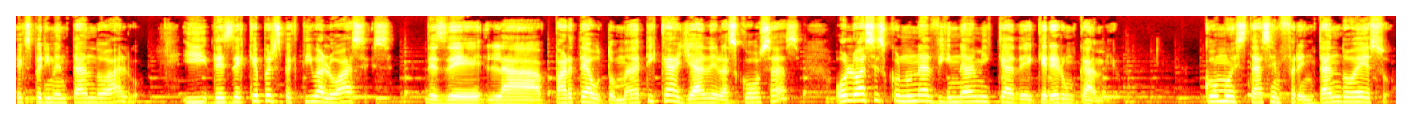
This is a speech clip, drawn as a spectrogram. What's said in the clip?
experimentando algo y desde qué perspectiva lo haces. Desde la parte automática ya de las cosas o lo haces con una dinámica de querer un cambio? ¿Cómo estás enfrentando eso?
